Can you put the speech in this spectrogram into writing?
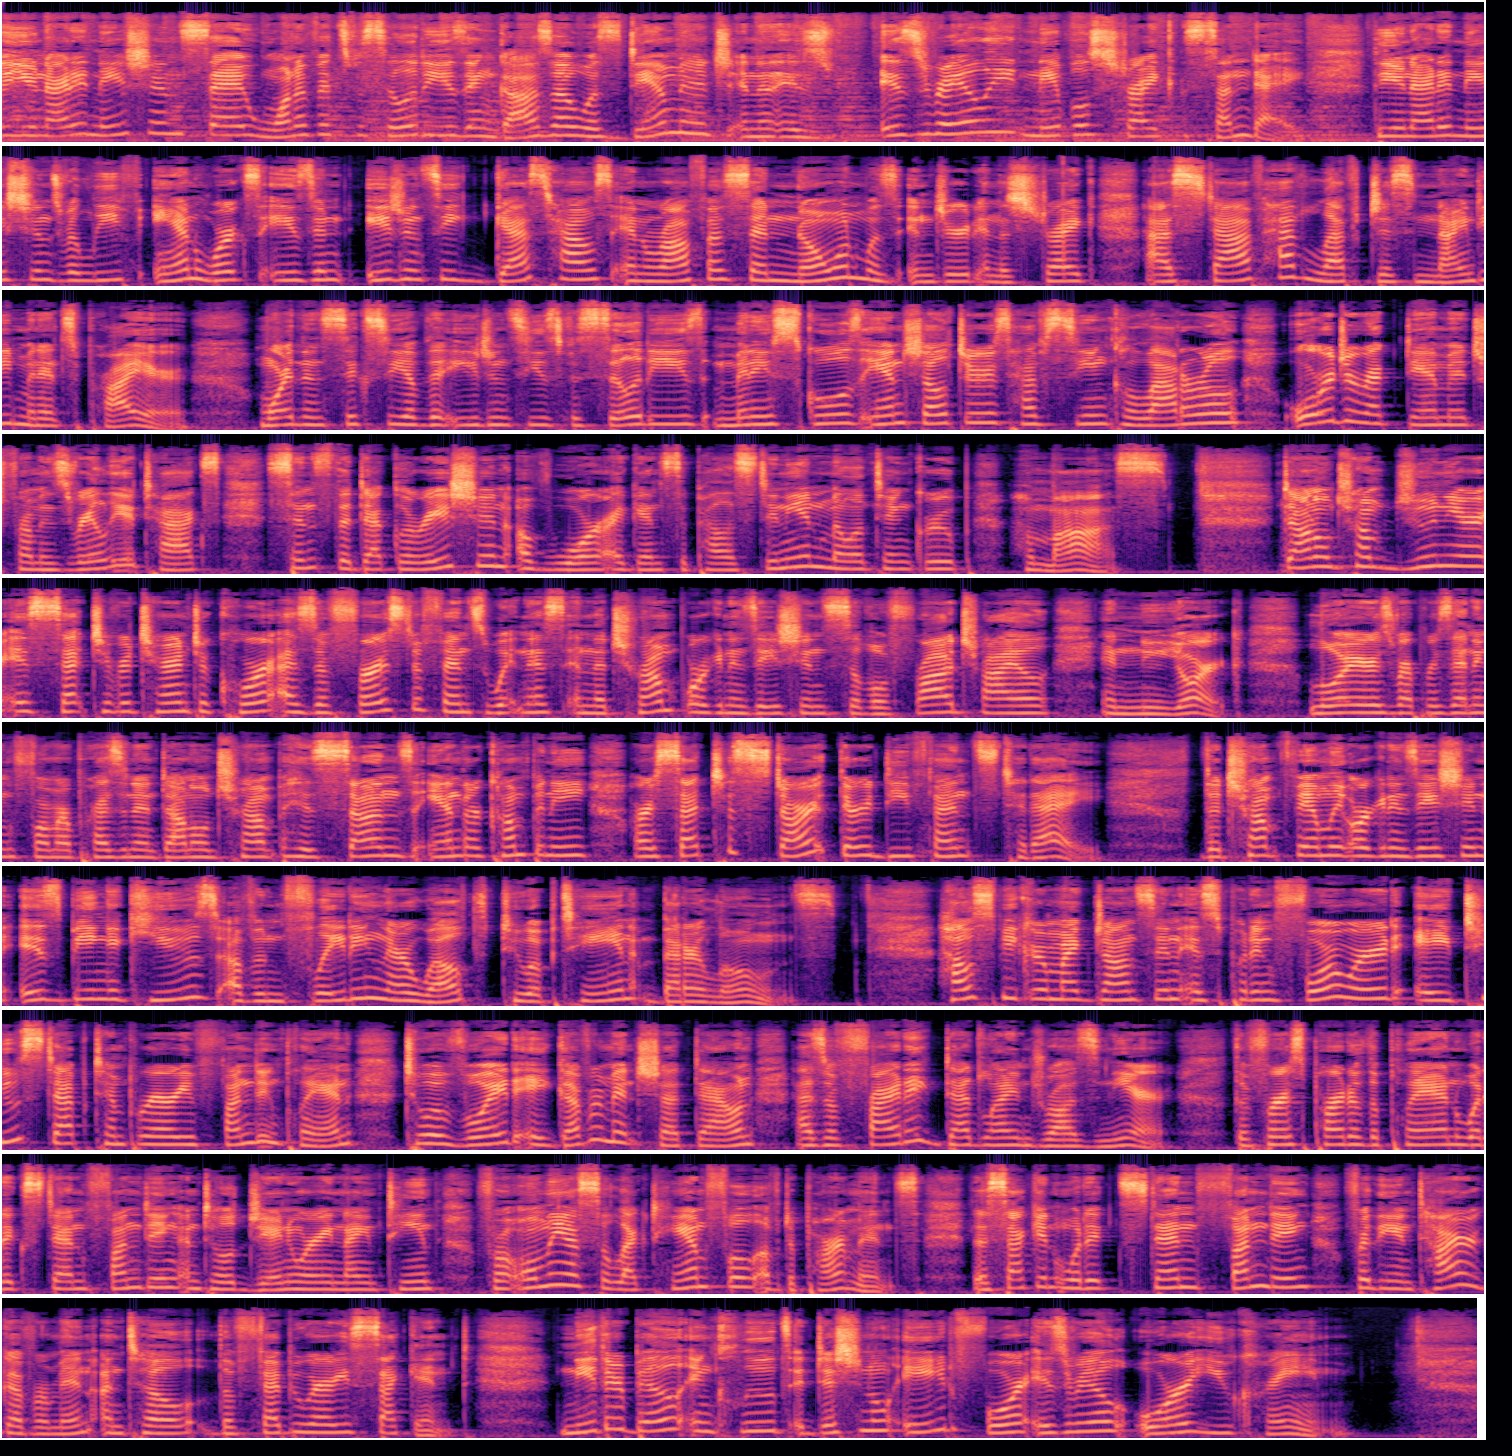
The United Nations say one of its facilities in Gaza was damaged in an is- Israeli naval strike Sunday. The United Nations Relief and Works Agen- Agency guest house in Rafah said no one was injured in the strike as staff had left just 90 minutes prior. More than 60 of the agency's facilities, many schools and shelters have seen collateral or direct damage from Israeli attacks since the declaration of war against the Palestinian militant group Hamas. Donald Trump Jr. is set to return to court as the first defense witness in the Trump Organization's civil fraud trial in New York. Lawyers representing former President Donald Trump, his sons, and their company are set to start their defense today. The Trump Family Organization is being accused of inflating their wealth to obtain better loans. House Speaker Mike Johnson is putting forward a two step temporary funding plan to avoid a government shutdown as a Friday deadline draws near. The first part of the plan would extend funding until January 19th for only a select handful of departments. The second would extend funding for the entire government until the February 2nd. Neither bill includes additional aid for Israel or Ukraine.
